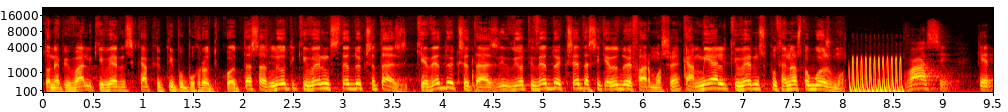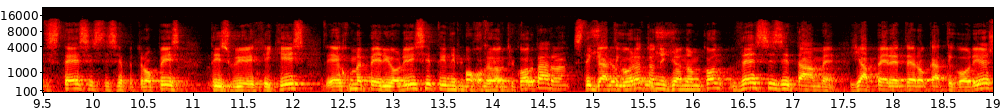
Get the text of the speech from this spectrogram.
τον επιβάλλει η κυβέρνηση κάποιο τύπου υποχρεωτικότητα, σας λέω ότι η κυβέρνηση δεν το εξετάζει. Και δεν το εξετάζει διότι δεν το εξέτασε και δεν το εφάρμοσε καμία άλλη κυβέρνηση πουθενά στον κόσμο. Βάσει και τις θέσεις της Επιτροπής της Βιοειθικής έχουμε περιορίσει την υποχρεωτικότητα στην κατηγορία των υγειονομικών. Δεν συζητάμε για περαιτέρω κατηγορίες.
